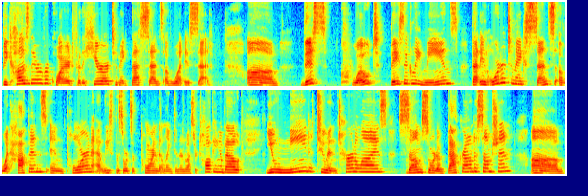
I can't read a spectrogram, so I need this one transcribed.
because they are required for the hearer to make best sense of what is said. Um, this quote basically means that in order to make sense of what happens in porn, at least the sorts of porn that Langton and West are talking about, you need to internalize some sort of background assumption um,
